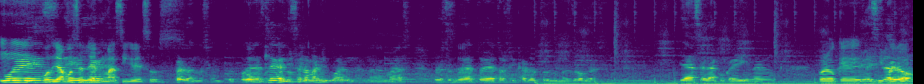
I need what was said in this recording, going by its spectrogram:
Y Pues, podríamos tener más ingresos. Perdón, lo siento. Podrías legalizar la marihuana, nada más. Pero se puede todavía traficar otras demás drogas. Ya sea la cocaína. Pero que, pero,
